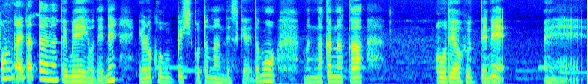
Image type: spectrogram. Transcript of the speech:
本来だったらなんか名誉でね喜ぶべきことなんですけれども、まあ、なかなか大手を振ってね、えー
